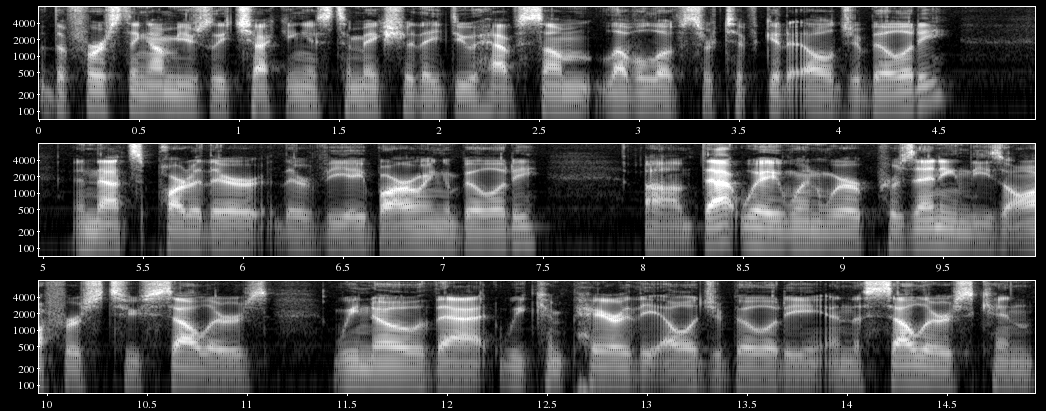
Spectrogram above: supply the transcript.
the first thing I'm usually checking is to make sure they do have some level of certificate eligibility, and that's part of their their VA borrowing ability. Um, that way, when we're presenting these offers to sellers, we know that we compare the eligibility, and the sellers can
